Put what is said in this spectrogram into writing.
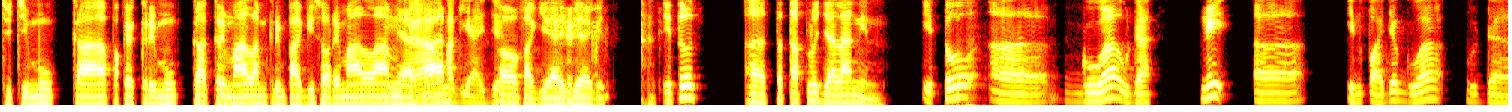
cuci muka pakai krim muka krim Hmm. malam krim pagi sore malam ya Enggak, kan pagi aja. oh pagi aja gitu itu eh, tetap lo jalanin Itu eh, gua udah nih eh, info aja gua udah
